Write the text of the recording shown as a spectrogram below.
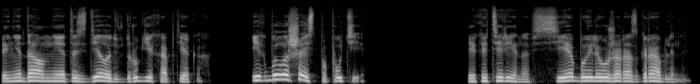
Ты не дал мне это сделать в других аптеках. Их было шесть по пути. Екатерина, все были уже разграблены.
